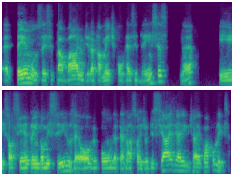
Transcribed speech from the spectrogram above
é, temos esse trabalho diretamente com residências, né? E só se entra em domicílios, é óbvio, com determinações judiciais e aí já é com a polícia.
